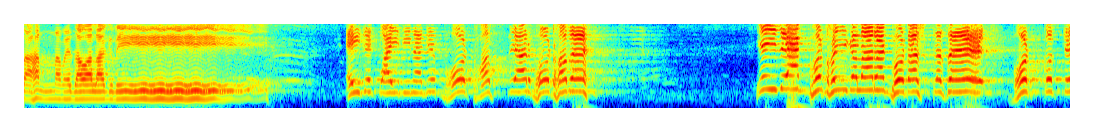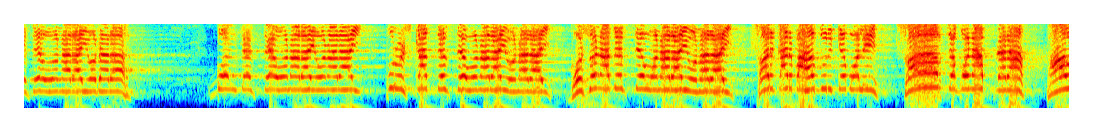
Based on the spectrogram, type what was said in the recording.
জাহান নামে যাওয়া লাগবে। এই যে কয়দিন আগে ভোট হচ্ছে আর ভোট হবে। এই যে এক ভোট হয়ে গেল আর এক ভোট আসতেছে। ভোট করতেছে ওনারাই ওনারা। গোল দিচ্ছে ওনারাই ওনারাই। পুরস্কার দিচ্ছে ওনারাই ওনারাই। ঘোষণা দিচ্ছে ওনারাই ওনারাই। সরকার বাহাদুরকে বলি, সব যখন আপনারা ভাও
